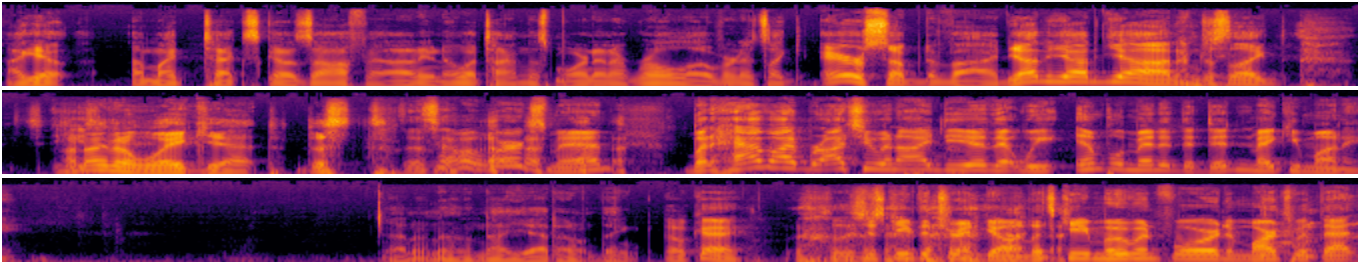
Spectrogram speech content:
I get uh, my text goes off. And I don't even know what time this morning. I roll over and it's like air subdivide, yada yada yada. And I'm just like, I'm not even awake yet. Just That's how it works, man. But have I brought you an idea that we implemented that didn't make you money? I don't know. Not yet. I don't think. Okay, so let's just keep the trend going. Let's keep moving forward and march with that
